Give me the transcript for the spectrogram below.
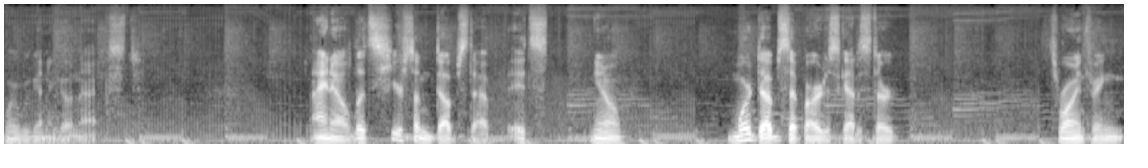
Where are we going to go next? I know. Let's hear some dubstep. It's, you know, more dubstep artists got to start throwing thing,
